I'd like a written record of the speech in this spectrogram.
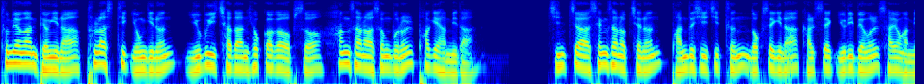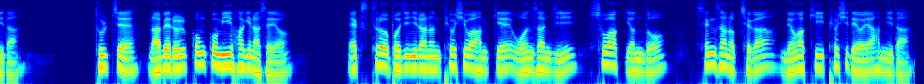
투명한 병이나 플라스틱 용기는 UV 차단 효과가 없어 항산화 성분을 파괴합니다. 진짜 생산업체는 반드시 짙은 녹색이나 갈색 유리병을 사용합니다. 둘째, 라벨을 꼼꼼히 확인하세요. 엑스트라 버진이라는 표시와 함께 원산지, 수확 연도, 생산업체가 명확히 표시되어야 합니다.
